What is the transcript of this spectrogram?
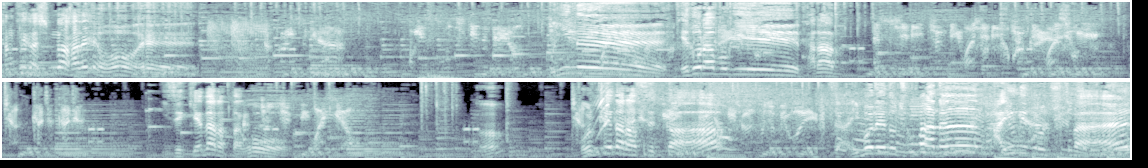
상태가 심각하네요. 예. 본인을 되돌아보길 바람. 이제 깨달았다고? 어? 뭘 깨달았을까? 자, 이번에도 초반은 아유닉으로 출발.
